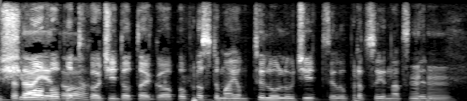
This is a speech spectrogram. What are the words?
siłowo to. podchodzi do tego, po prostu mają tylu ludzi, tylu pracuje nad tym, mm -hmm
